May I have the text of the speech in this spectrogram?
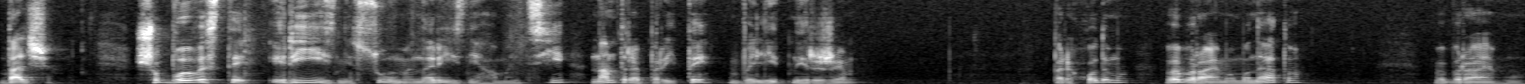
Далі. Щоб вивести різні суми на різні гаманці, нам треба перейти в елітний режим. Переходимо, вибираємо монету, вибираємо.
